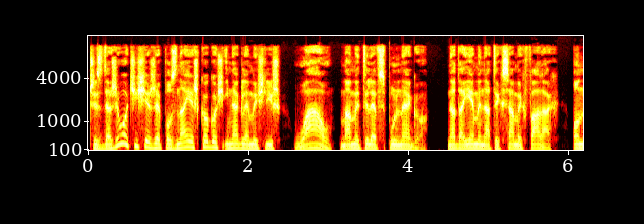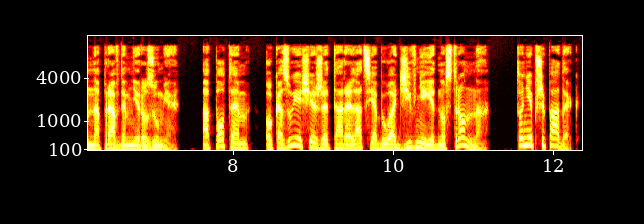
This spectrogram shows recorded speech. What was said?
Czy zdarzyło ci się, że poznajesz kogoś i nagle myślisz, wow, mamy tyle wspólnego, nadajemy na tych samych falach, on naprawdę mnie rozumie. A potem okazuje się, że ta relacja była dziwnie jednostronna. To nie przypadek.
